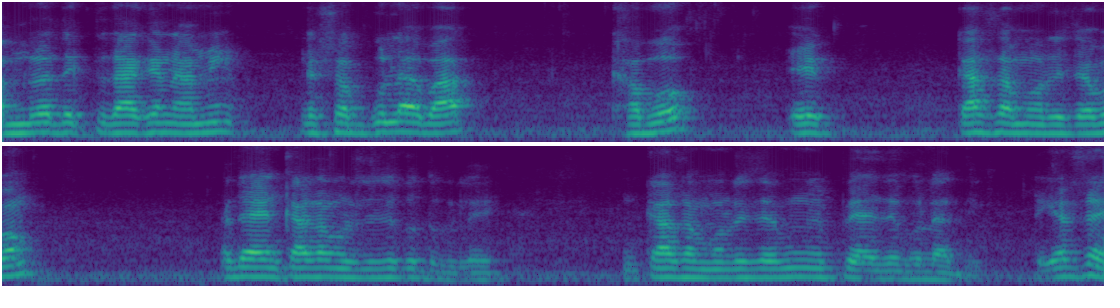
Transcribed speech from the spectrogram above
আপনারা দেখতে থাকেন আমি সবগুলা ভাত খাব এই কাঁচামরিচ এবং দেখেন কাঁচামরিচ কতগুলো, কাঁচামরিচ এবং এই পেঁয়াজ এগুলা দিই, ঠিক আছে?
